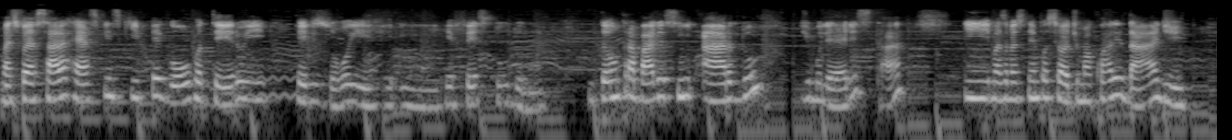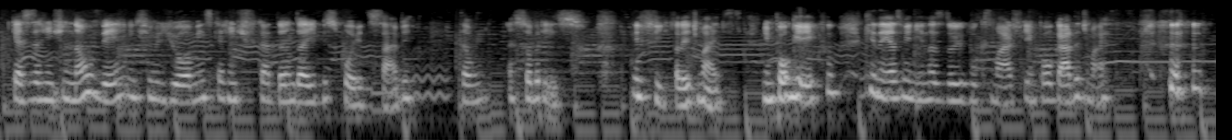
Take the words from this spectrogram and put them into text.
Mas foi a Sarah Haskins que pegou o roteiro e revisou e, e refez tudo, né? Então, um trabalho assim árduo de mulheres, tá? E mas ao mesmo tempo assim, ó, de uma qualidade que às vezes a gente não vê em filme de homens que a gente fica dando aí biscoito, sabe? Então, é sobre isso. Enfim, falei demais. Empolguei, que nem as meninas do Booksmart, fiquei empolgada demais.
